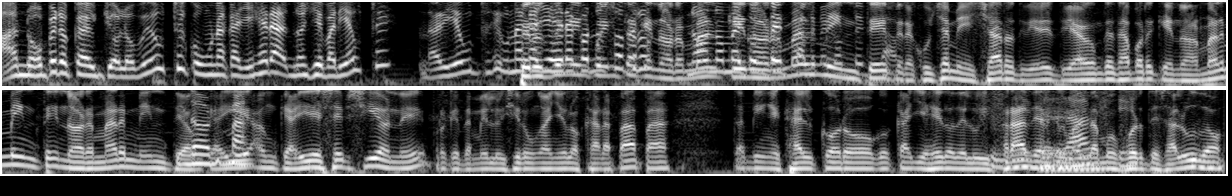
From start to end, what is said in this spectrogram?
Ah, no, pero que yo lo veo usted con una callejera. ¿Nos llevaría usted? ¿Haría usted una pero callejera ten en con cuenta nosotros? que, normal, no, no me que normalmente, pero escúchame, Charo, te voy, a, te voy a contestar porque normalmente, normalmente, aunque hay, aunque hay excepciones, porque también lo hicieron un año los carapapas, también está el coro callejero de Luis Sí, Frader, que le un sí. fuerte saludo.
